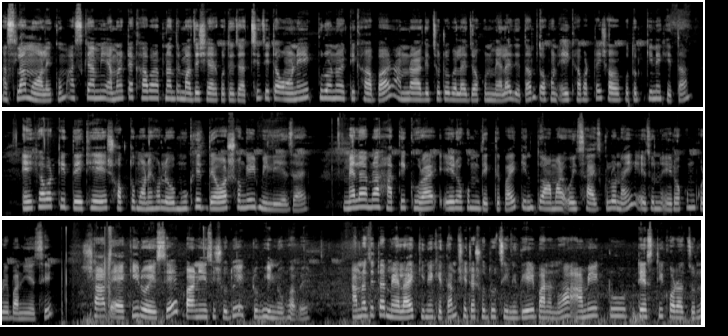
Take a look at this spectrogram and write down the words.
আসসালামু আলাইকুম। আজকে আমি এমন একটা খাবার আপনাদের মাঝে শেয়ার করতে যাচ্ছি, যেটা অনেক পুরনো একটি খাবার। আমরা আগে ছোটোবেলায় যখন মেলায় যেতাম, তখন এই খাবারটাই সর্বপ্রথম কিনে খেতাম। এই খাবারটি দেখে শক্ত মনে হলেও মুখে দেওয়ার সঙ্গেই মিলিয়ে যায়। মেলায় আমরা হাতি, ঘোড়া এরকম দেখতে পাই, কিন্তু আমার ওই সাইজগুলো নাই, এজন্য এরকম করে বানিয়েছি। স্বাদ একই রয়েছে, বানিয়েছি শুধু একটু ভিন্নভাবে। আমরা যেটা মেলায় কিনে খেতাম, সেটা শুধু চিনি দিয়েই বানানো। আমি একটু টেস্টি করার জন্য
